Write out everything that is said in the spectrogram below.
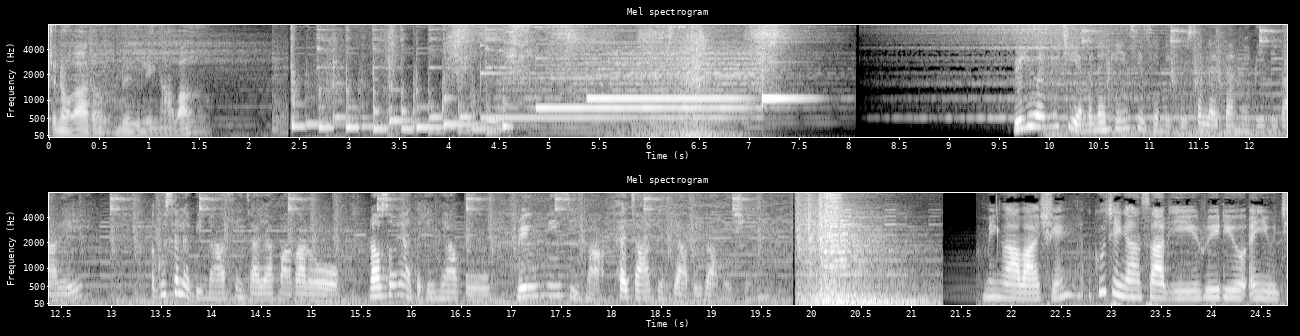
ကျွန်တော်ကတော့ຫນွေဦးလင်ပါ ဗီဒီယိုအမြင့်ကြီးရဲ့မနက်ခင်းစီစဉ်တွေကိုဆက်လက်တင်ပြနေပါတယ်။အခုဆက်လက်ပြီးနားဆင်ကြရမှာကတော့နောက်ဆုံးရသတင်းများကိုရေဦးနှင်းစီမှဖတ်ကြားတင်ပြပေးပါမယ်ရှင်။မင်္ဂလာပါရှင်။အခုချိန်ကစပြီးရေဒီယို UNG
